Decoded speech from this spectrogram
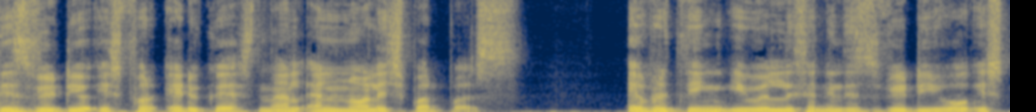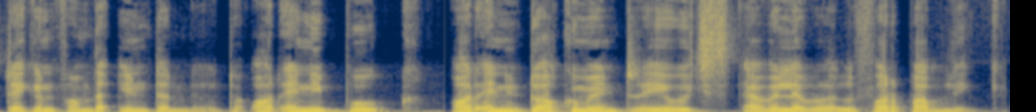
This video is for educational and knowledge purpose. Everything you will listen in this video is taken from the internet or any book or any documentary which is available for public.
